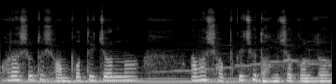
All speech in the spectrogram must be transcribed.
ওরা শুধু সম্পত্তির জন্য আমার সব কিছু ধ্বংস করল।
